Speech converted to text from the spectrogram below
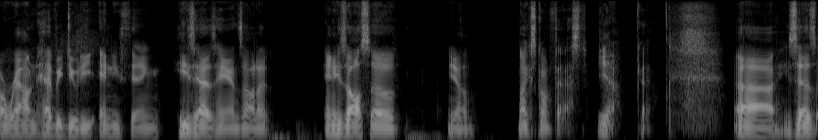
around heavy duty, anything, he's had his hands on it. And he's also, you know, likes going fast. Yeah. Okay. Uh, he says,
